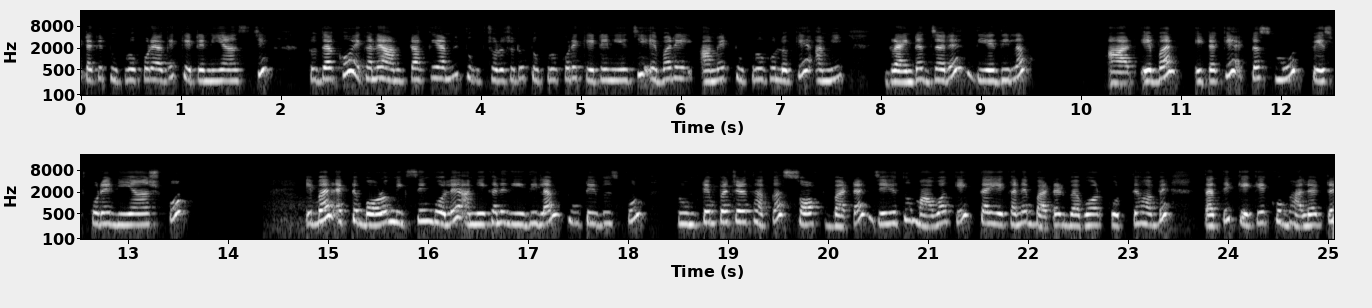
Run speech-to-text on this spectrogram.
এটাকে টুকরো করে আগে কেটে নিয়ে আসছি। তো দেখো, এখানে আমটাকে আমি ছোট ছোট টুকরো করে কেটে নিয়েছি। এবার এই আমের টুকরোগুলোকে আমি গ্রাইন্ডার জারে দিয়ে দিলাম। আর এবার এটাকে একটা স্মুথ পেস্ট করে নিয়ে আসব। এবার একটা বড় মিক্সিং বলে আমি এখানে দিয়ে দিলাম টু টেবিল স্পুন রুম টেম্পারেচারে থাকা সফট বাটার যেহেতু মাওয়া কেক তাই এখানে বাটার ব্যবহার করতে হবে। তাতে কেকে খুব ভালো একটা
